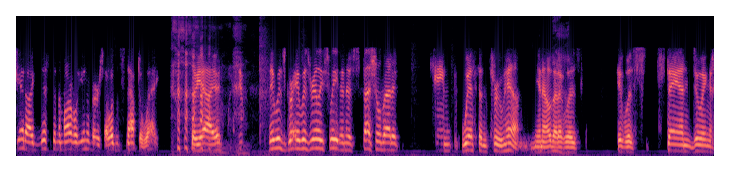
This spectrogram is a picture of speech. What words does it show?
shit, I exist in the Marvel universe. I wasn't snapped away. So yeah, it, it, it was great. It was really sweet, and it's special that it came with and through him. You know that it was it was Stan doing a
